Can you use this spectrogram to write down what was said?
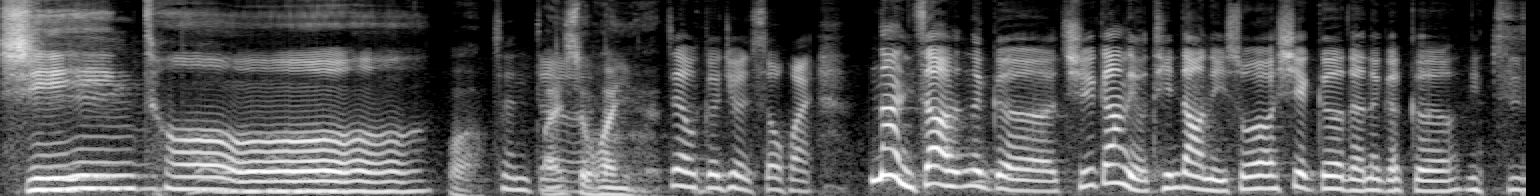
心头。哇，真的蛮受欢迎的，这首歌就很受欢迎。那你知道那个？其实刚刚你有听到你说谢哥的那个歌，你只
